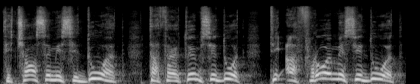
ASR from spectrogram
T'i qasemi si duhet, ta trajtojmë si duhet, t'i afrohemi si duhet,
